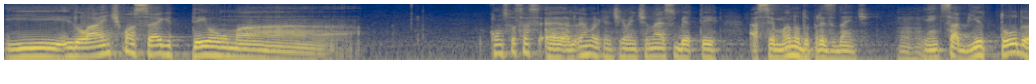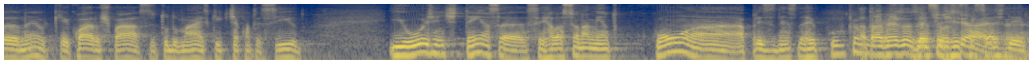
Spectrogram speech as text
e lá a gente consegue ter uma como se fosse, é, lembra que antigamente na SBT, a semana do presidente, uhum. e a gente sabia toda, né, o que, qual era o espaço e tudo mais, o que, que tinha acontecido. E hoje a gente tem essa, esse relacionamento com a, a presidência da República através das redes sociais, redes sociais né? dele.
